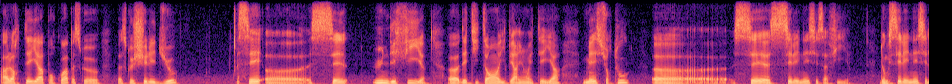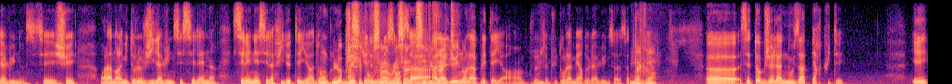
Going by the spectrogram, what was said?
Alors Théia, pourquoi? Parce que, parce que chez les dieux, c'est euh, une des filles euh, des titans, Hyperion et Théia, mais surtout, euh, c'est Sélénée, c'est sa fille. Donc Sélénée, c'est la lune. C'est chez voilà dans la mythologie, la lune c'est Sélène. Sélénée, c'est la fille de Théia. Donc l'objet ah, qui a donné naissance à, la lune, on l'a appelé Théia. Hein. C'est plutôt la mère de la lune, ça, ça tombe bien. Euh, cet objet-là nous a percuté et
